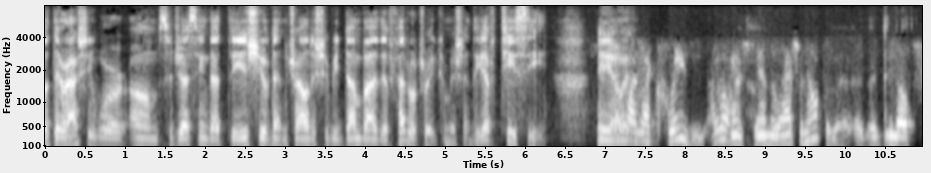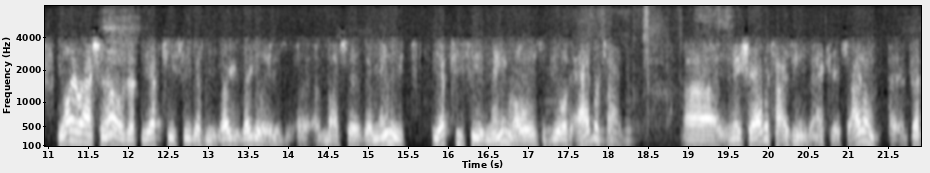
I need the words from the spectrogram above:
but they were actually were um, suggesting that the issue of net neutrality should be done by the Federal Trade Commission, the FTC. You know, I find that crazy. I don't understand the rationale for that. Uh, uh, you know, the only rationale is that the FTC doesn't reg- regulate as uh, much. They're, they're, mainly the FTC's main role is to deal with advertising, uh, to make sure advertising is accurate. So I don't. Uh, that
